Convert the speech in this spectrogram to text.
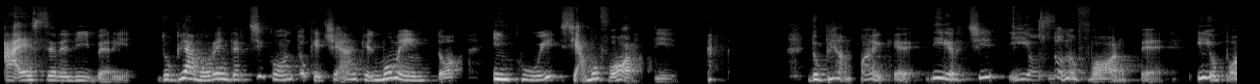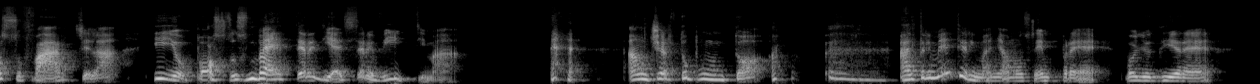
a essere liberi, dobbiamo renderci conto che c'è anche il momento in cui siamo forti. dobbiamo anche dirci io sono forte, io posso farcela, io posso smettere di essere vittima. A un certo punto, altrimenti rimaniamo sempre, voglio dire,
